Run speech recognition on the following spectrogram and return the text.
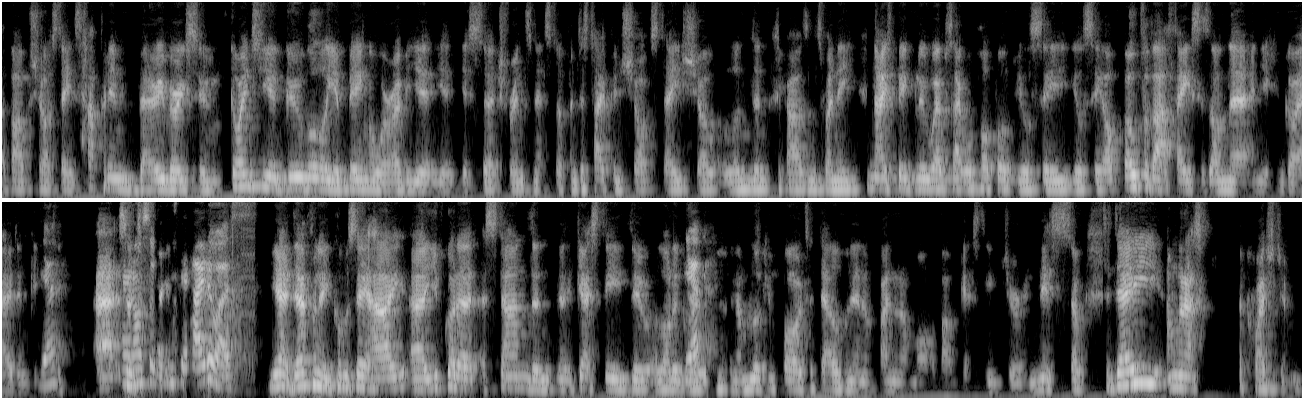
about Short Stay, it's happening very, very soon. Go into your Google or your Bing or wherever you, you, you search for internet stuff and just type in Short Stay Show London 2020. Nice big blue website will pop up. You'll see you'll see both of our faces on there, and you can go ahead and get. Yeah. Uh, so and also come say hi to us. Yeah, definitely come say hi. Uh, you've got a, a stand and uh, Guesty do a lot of great yep. work, and I'm looking forward to delving in and finding out more about Guesty during this. So today I'm going to ask a question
